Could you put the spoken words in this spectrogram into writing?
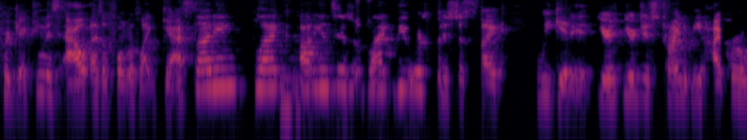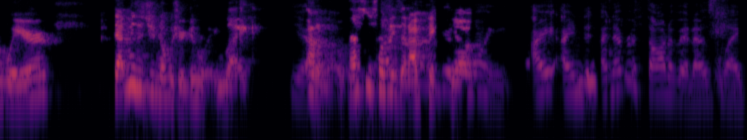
projecting this out as a form of like gaslighting black Mhm. audiences or black viewers, but it's just like we get it. You're you're just trying to be hyper aware. That means that you know what you're doing. Like Yeah. I don't know. That's just something That's that a I really picked good up. Point. I never thought of it as like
